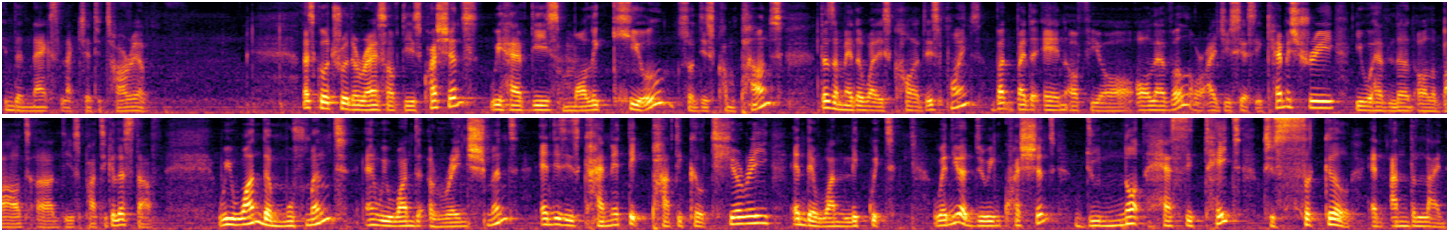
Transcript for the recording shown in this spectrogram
in the next lecture tutorial. Let's go through the rest of these questions. We have these molecule, so these compounds. Doesn't matter what it's called at this point, but by the end of your O-level or IGCSE chemistry, you will have learned all about uh, this particular stuff. We want the movement and we want the arrangement, and this is kinetic particle theory, and they want liquid when you are doing questions, do not hesitate to circle and underline.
